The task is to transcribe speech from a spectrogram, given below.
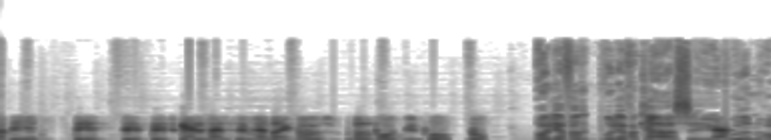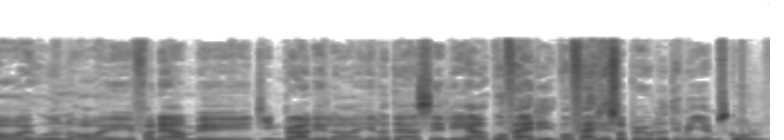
og det, det, det, det skal man simpelthen drikke noget, noget portvin på nu. Prøv lige at, for, prøv lige at forklare os, øh. Ja. uden, at, uden at øh, fornærme øh, dine børn eller, eller deres øh, lærer, hvorfor er, det, hvorfor er det så bøvlet, det med hjemmeskolen?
